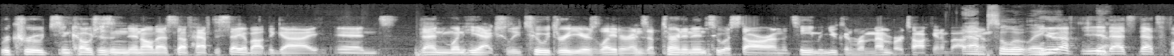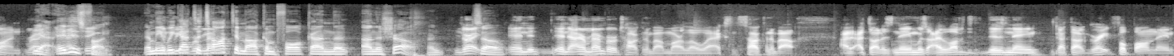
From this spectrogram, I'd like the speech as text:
recruits and coaches and, and all that stuff have to say about the guy. And then when he actually two or three years later ends up turning into a star on the team and you can remember talking about him. Absolutely. You have to, Yeah. that's that's fun, right? Yeah, And it I is fun. I mean, and we got to talk to Malcolm Falk on the on the show, and Right. So and it, and I remember talking about Marlowe Wax and talking about I, I thought his name was I loved his name. I thought great football name.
